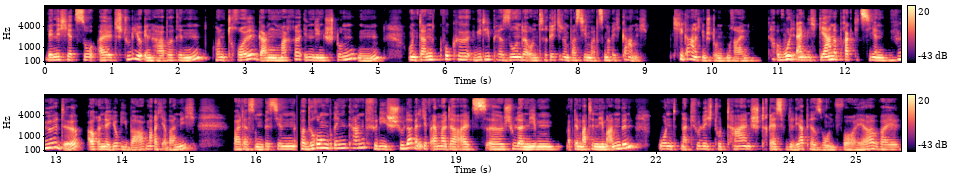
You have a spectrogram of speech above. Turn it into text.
wenn ich jetzt so als Studioinhaberin Kontrollgang mache in den Stunden und dann gucke, wie die Person da unterrichtet und was sie macht. Das mache ich gar nicht. Ich gehe gar nicht in Stunden rein. Obwohl ich eigentlich gerne praktizieren würde, auch in der Yogi-Bar, mache ich aber nicht, weil das so ein bisschen Verwirrung bringen kann für die Schüler, wenn ich auf einmal da als äh, Schüler neben, auf der Matte nebenan bin und natürlich totalen Stress für die Lehrperson vorher, weil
